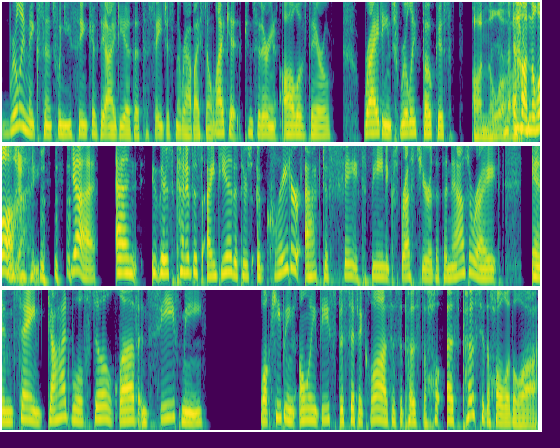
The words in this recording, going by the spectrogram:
really make sense when you think of the idea that the sages and the rabbis don't like it, considering all of their writings really focus On the law. on the law. Yeah. yeah. And there's kind of this idea that there's a greater act of faith being expressed here that the Nazarite, in saying, God will still love and save me while keeping only these specific laws as opposed to, as opposed to the whole of the law,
